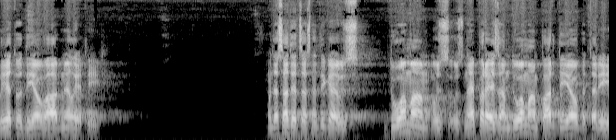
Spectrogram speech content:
lieto Dievu vārdu nelietīgi. Un tas attiecās ne tikai uz domām, uz, uz nepareizām domām par Dievu, bet arī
